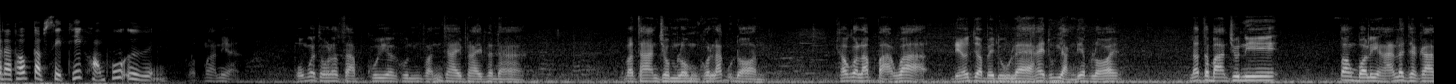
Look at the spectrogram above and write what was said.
กระทบกับสิทธิของผู้อื่นรถมาเนี่ยผมก็โทรศัพท์คุยกับคุณฝันชัยไพรพนา ประธานชมรมคนรักอุดรเขาก็รับปากว่า เดี๋ยวจะไปดูแลให้ทุกอย่างเรียบร้อย รัฐบาลชุดนี้ ต้องบริหารราชการ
